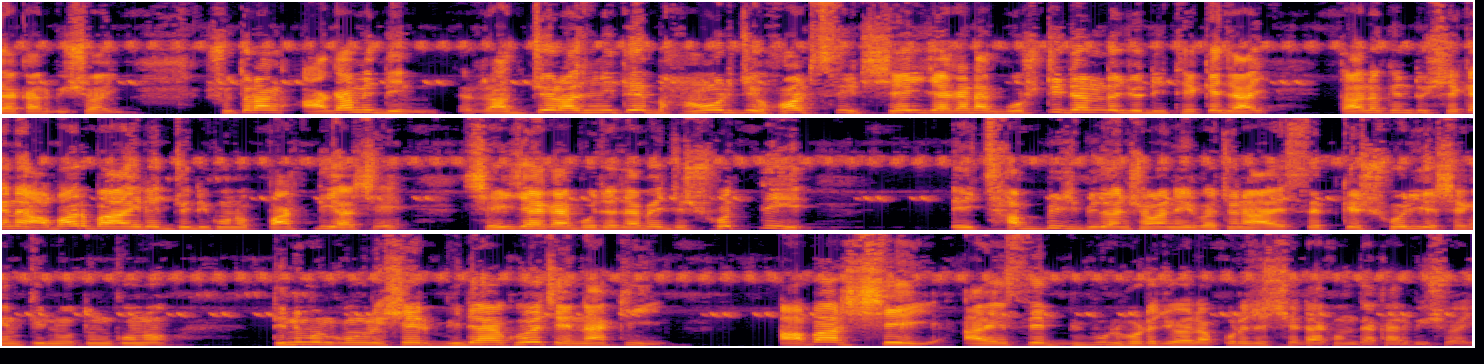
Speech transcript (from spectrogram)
দেখার বিষয়। সুতরাং আগামী দিন রাজ্য রাজনীতিতে ভাঁড় যে হট সিট, সেই জায়গাটা গোষ্ঠীদ্বন্দ্ব যদি থেকে যায়, তাহলে কিন্তু সেখানে আবার বাইরের যদি কোনো প্রার্থী আসে, সেই জায়গায় বোঝা যাবে যে সত্যি এই ছাব্বিশ বিধানসভা নির্বাচনে আইএসএফকে সরিয়ে সেখানে কি নতুন কোনো তৃণমূল কংগ্রেসের বিধায়ক হয়েছে নাকি আবার সেই আইএসএফ বিপুল ভোটে জয়লাভ করেছে সেটা এখন দেখার বিষয়।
